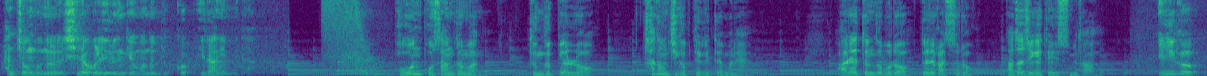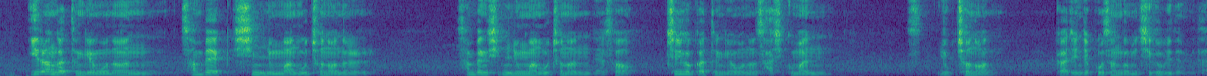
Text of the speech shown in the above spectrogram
한쪽 눈을 시력을 잃은 경우는 6급 1항입니다. 보훈 보상금은 등급별로 차등 지급되기 때문에 아래 등급으로 내려갈수록 낮아지게 되어 있습니다. 1급 1항 같은 경우는 316만 5천 원을 316만 5천 원에서 7급 같은 경우는 49만 6천 원까지 이제 보상금이 지급이 됩니다.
